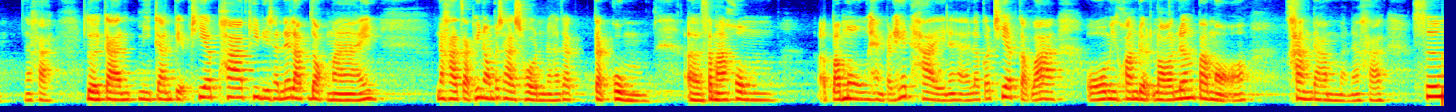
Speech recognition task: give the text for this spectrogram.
ำนะคะ โดยการมีการเปรียบเทียบภาพที่ดิฉันได้รับดอกไม้นะคะจากพี่น้องประชาชนนะคะจากจากกลุ่มสมาคม ประมงแห่งประเทศไทยนะคะแล้วก็เทียบกับว่าโอ้มีความเดือดร้อนเรื่องปลาหมอคางดำนะคะ ซึ่ง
